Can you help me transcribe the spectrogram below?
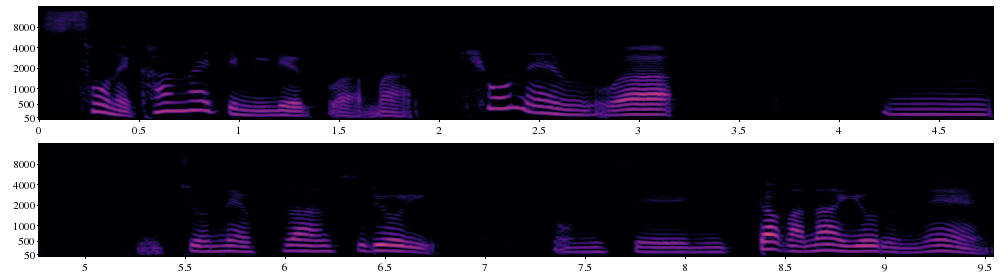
そうね、考えてみれば、まあ、去年は、うん、一応ね、フランス料理のお店に行ったかな、夜ね。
